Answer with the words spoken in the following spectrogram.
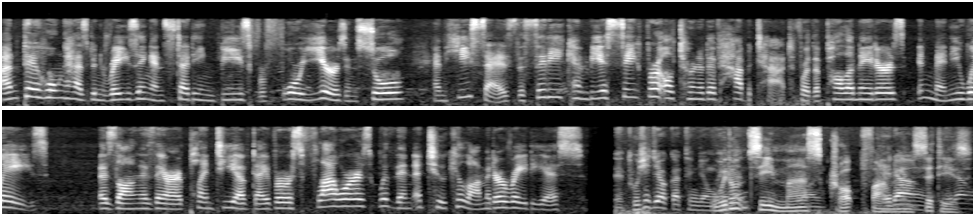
An Tae-hong has been raising and studying bees for four years in Seoul, and he says the city can be a safer alternative habitat for the pollinators in many ways, as long as there are plenty of diverse flowers within a two-kilometer radius. We don't see mass crop farming in cities,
